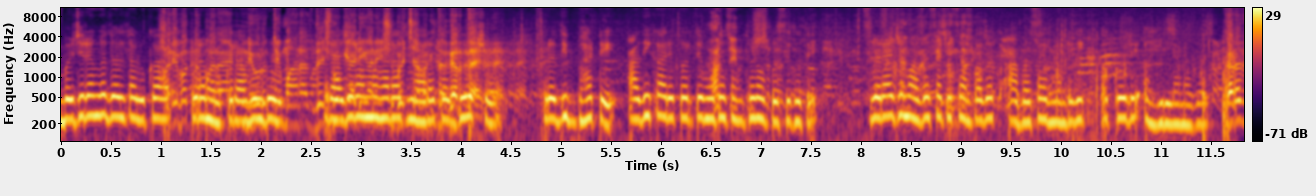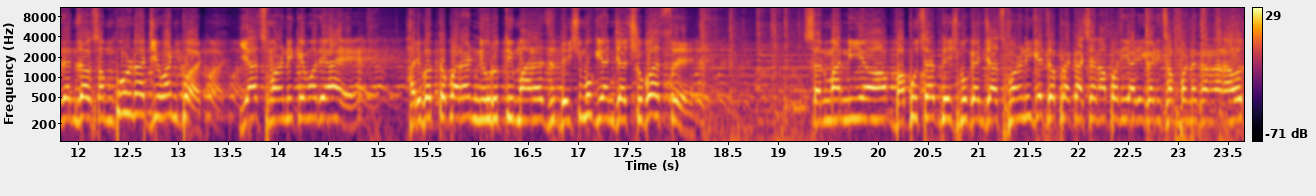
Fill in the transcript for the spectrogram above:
बजरंग दल तालुका प्रमुख राहुल राजाराम महाराज स्मारक अध्यक्ष प्रदीप भाटे आदी कार्यकर्ते मोठ्या संख्येने उपस्थित होते. स्वराज्य माझ्यासाठी संपादक आबासाहेब मंडलिक अकोले अहिल्यानगर. खरं त्यांचा संपूर्ण जीवनपट या स्मरणिकेमध्ये आहे. हरिभक्त पारायण निवृत्ती महाराज देशमुख यांच्या शुभ हस्ते. सन्माननीय बापूसाहेब देशमुख यांच्या स्मरणिकेचं प्रकाशन आपण या ठिकाणी संपन्न करणार आहोत.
